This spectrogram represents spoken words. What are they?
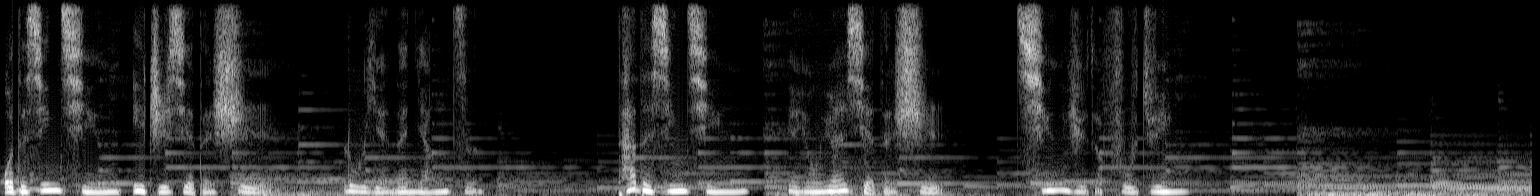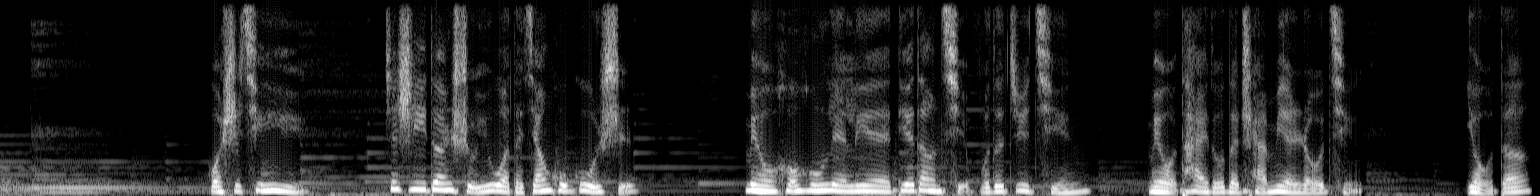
我的心情一直写的是陆岩的娘子。他的心情也永远写的是青羽的夫君。我是青羽，这是一段属于我的江湖故事，没有轰轰烈烈、跌宕起伏的剧情，没有太多的缠绵柔情，有的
